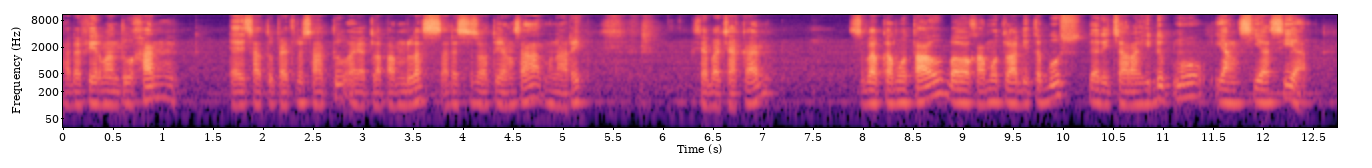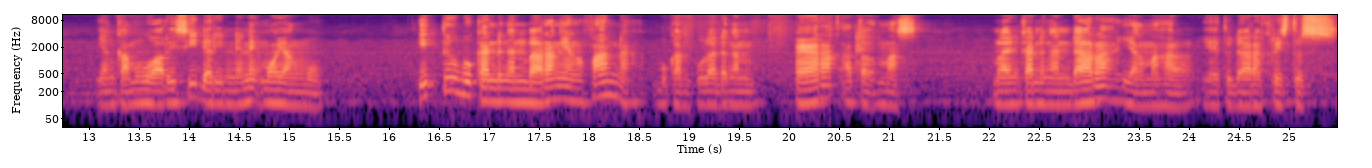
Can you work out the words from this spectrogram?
ada firman Tuhan dari 1 Petrus 1 ayat 18 ada sesuatu yang sangat menarik. Saya bacakan Sebab kamu tahu bahwa kamu telah ditebus dari cara hidupmu yang sia-sia, yang kamu warisi dari nenek moyangmu. Itu bukan dengan barang yang fana, bukan pula dengan perak atau emas, melainkan dengan darah yang mahal, yaitu darah Kristus.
